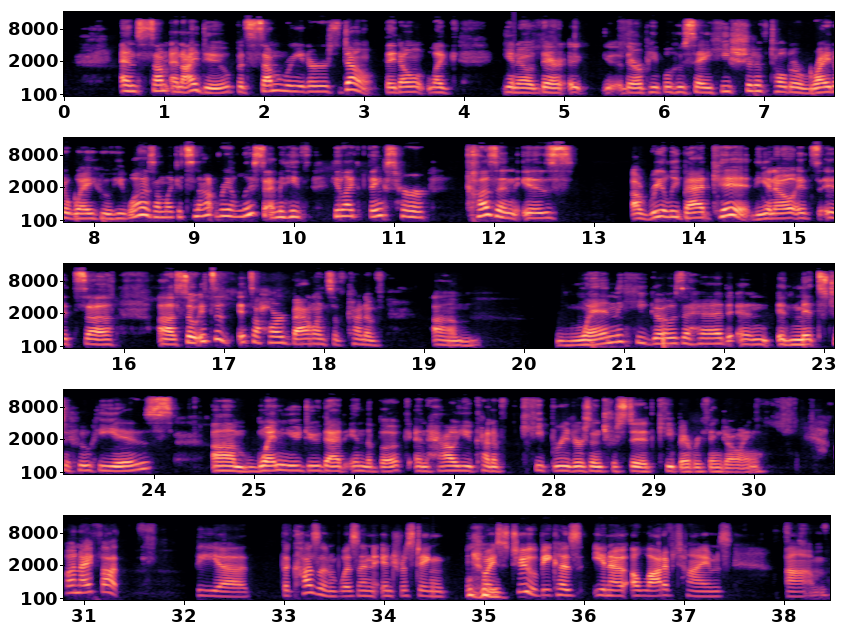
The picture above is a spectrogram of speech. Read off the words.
and some and i do but some readers don't. They don't like you know there eh, there are people who say he should have told her right away who he was. I'm like it's not realistic. I mean he's he like thinks her cousin is a really bad kid you know? It's it's uh, uh so it's a it's a hard balance of kind of um when he goes ahead and admits to who he is um, when you do that in the book and how you kind of keep readers interested keep everything going. And i thought the uh the cousin was an interesting mm-hmm. choice too because you know a lot of times um,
